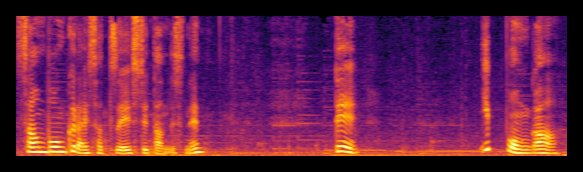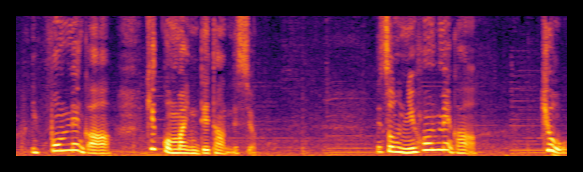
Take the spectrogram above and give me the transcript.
3本くらい撮影してたんですね。で1本が1本目が結構前に出たんですよ。でその2本目が今日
